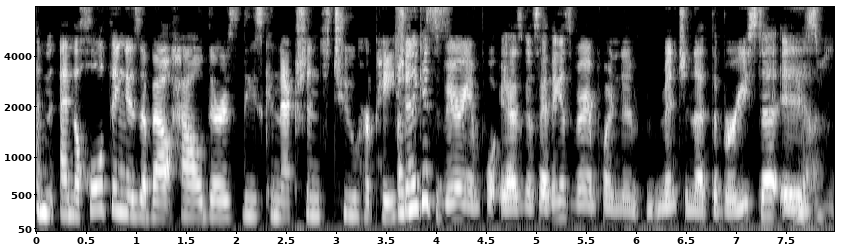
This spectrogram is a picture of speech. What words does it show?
and, and the whole thing is about how there's these connections to her patients I think it's very important. Yeah, I was gonna say. I think it's very important to mention that the barista is Yeah.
